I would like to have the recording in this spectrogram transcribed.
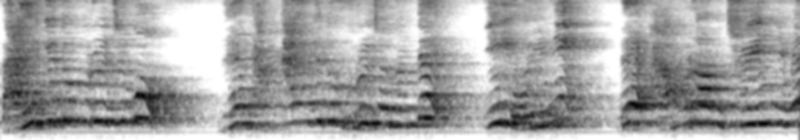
나에게도 물을 주고 내 낙타에게도 물을 줬는데 이 여인이 내 아브라함 주인님의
